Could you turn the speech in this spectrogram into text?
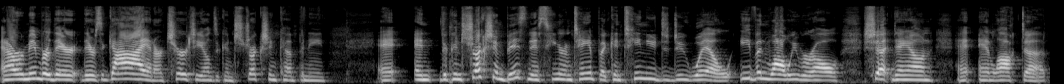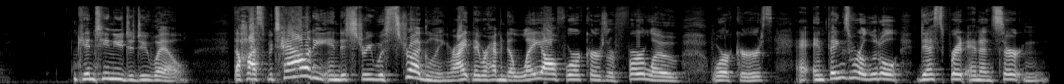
And I remember there there's a guy in our church, he owns a construction company. And, and the construction business here in Tampa continued to do well, even while we were all shut down and, and locked up. Continued to do well. The hospitality industry was struggling, right? They were having to lay off workers or furlough workers, and, and things were a little desperate and uncertain.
